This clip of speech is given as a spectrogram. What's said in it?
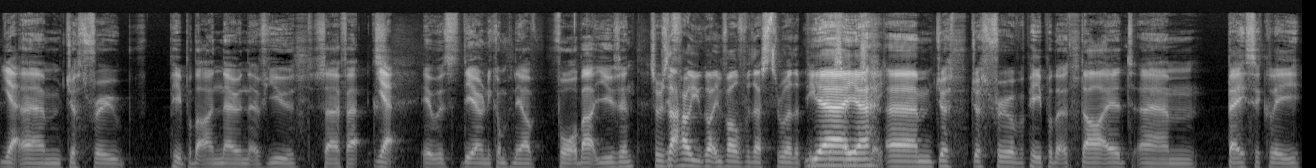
yeah Um, just through people that I known that have used SoFX. yeah. It was the only company I've thought about using. So is that how you got involved with us through other people? yeah, yeah. Um, just just through other people that had started. Um, basically,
